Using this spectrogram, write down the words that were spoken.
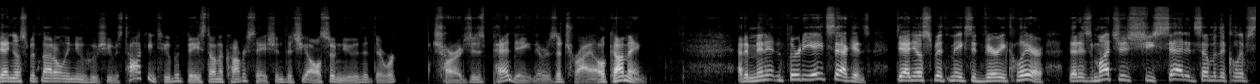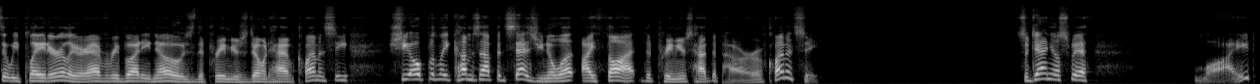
Danielle Smith not only knew who she was talking to, but based on the conversation, that she also knew that there were charges pending. There was a trial coming. At a minute and 38 seconds, Danielle Smith makes it very clear that as much as she said in some of the clips that we played earlier, everybody knows the premiers don't have clemency. She openly comes up and says, you know what? I thought that premiers had the power of clemency. So Danielle Smith lied,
